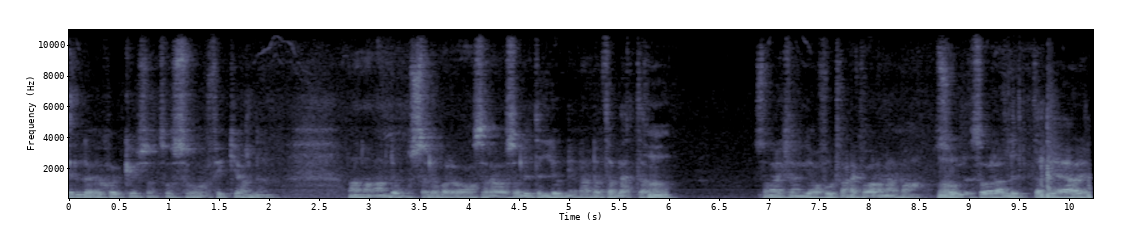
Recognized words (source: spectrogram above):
till sjukhuset och så fick jag en, en annan dos eller vad det var. Så det var så lite lugnande tabletter. Mm. Jag liksom- jag har fortfarande kvar dem hemma. Mm. Så, så där lite, det här är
